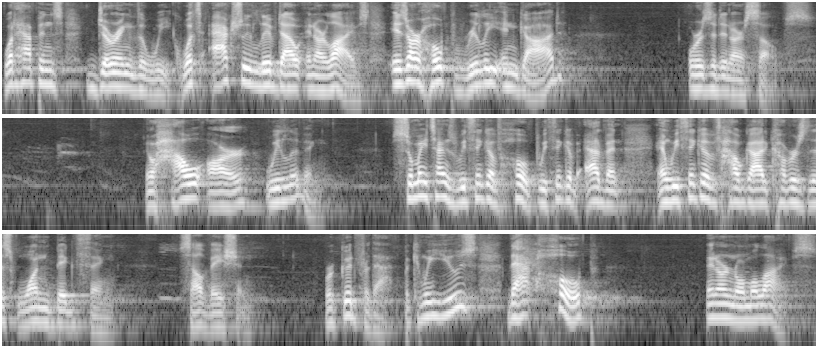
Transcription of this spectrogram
What happens during the week? What's actually lived out in our lives? Is our hope really in God or is it in ourselves? You know, how are we living? So many times we think of hope, we think of Advent, and we think of how God covers this one big thing salvation. We're good for that. But can we use that hope in our normal lives,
